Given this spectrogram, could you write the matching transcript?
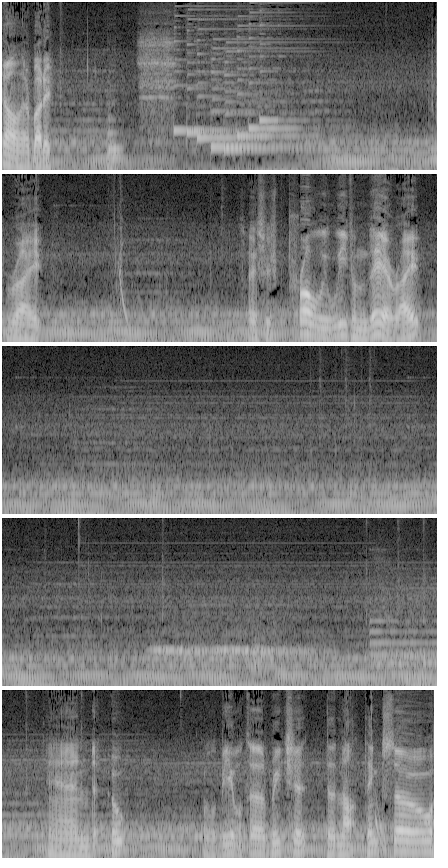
Get on there, buddy. Right. So I should probably leave him there, right? And, oh, we'll be able to reach it, did not think so.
